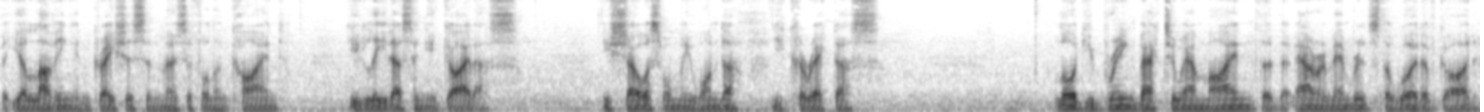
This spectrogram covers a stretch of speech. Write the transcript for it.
But you're loving and gracious and merciful and kind. You lead us and you guide us. You show us when we wander. You correct us. Lord, you bring back to our mind, the, the, our remembrance, the Word of God.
